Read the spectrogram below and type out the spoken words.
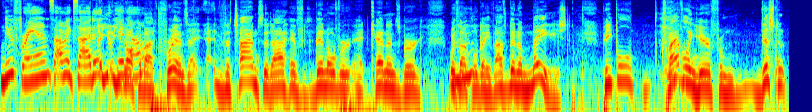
new friends. I'm excited. You, you talk know? about friends. I, the times that I have been over at Cannonsburgh with Mm-hmm. Uncle Dave, I've been amazed. People traveling here from distant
